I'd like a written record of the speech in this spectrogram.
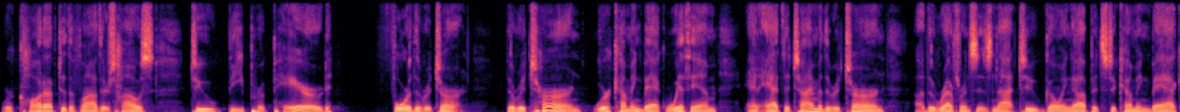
we're caught up to the Father's house to be prepared for the return. The return, we're coming back with him, and at the time of the return, uh, the reference is not to going up, it's to coming back.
